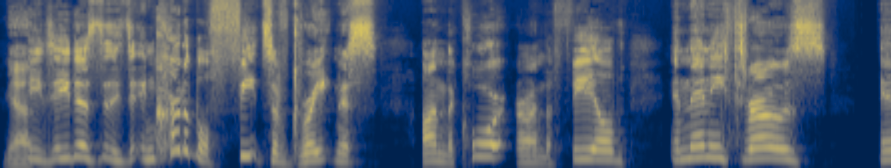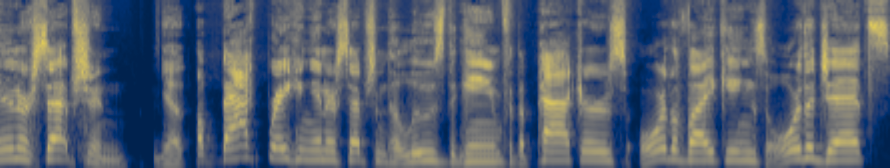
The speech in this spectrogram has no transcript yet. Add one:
yeah, He, he does these incredible feats of greatness on the court or on the field, and then he throws an interception, yep, a back-breaking interception to lose the game for the Packers or the Vikings or the Jets,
